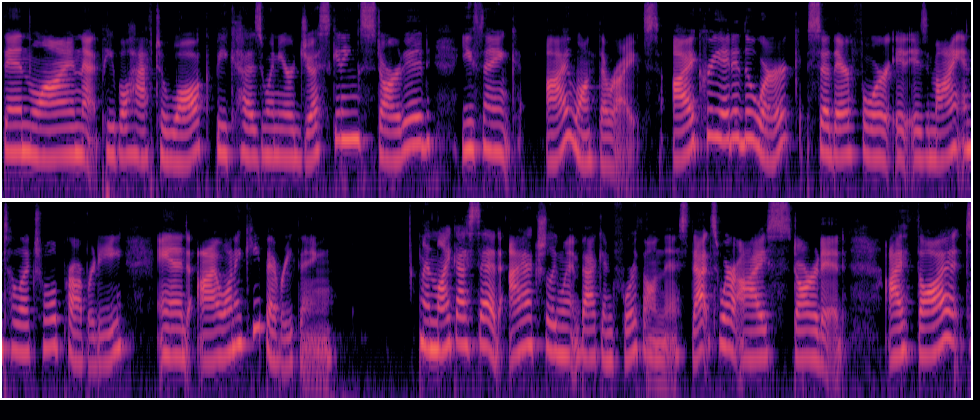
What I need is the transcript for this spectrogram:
thin line that people have to walk because when you're just getting started, you think, I want the rights. I created the work, so therefore it is my intellectual property and I want to keep everything. And like I said, I actually went back and forth on this. That's where I started. I thought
